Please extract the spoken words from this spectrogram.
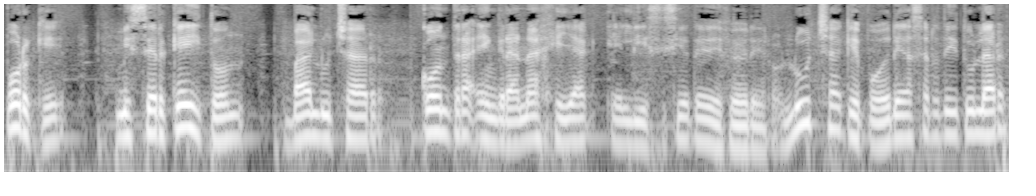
Porque Mr. Keaton va a luchar contra Engranaje Jack el 17 de febrero. Lucha que podría ser titular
